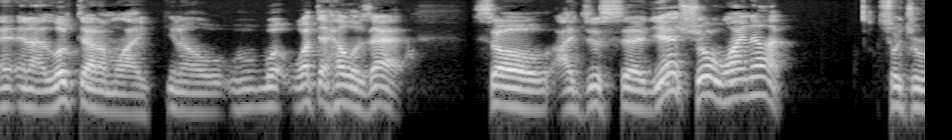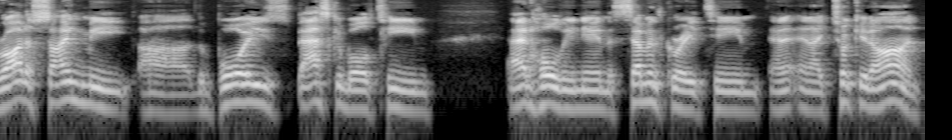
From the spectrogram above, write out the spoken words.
And, and I looked at him like, you know, what what the hell is that? So I just said, "Yeah, sure, why not?" So Gerard assigned me uh, the boys basketball team at Holy Name, the seventh grade team, and, and I took it on.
